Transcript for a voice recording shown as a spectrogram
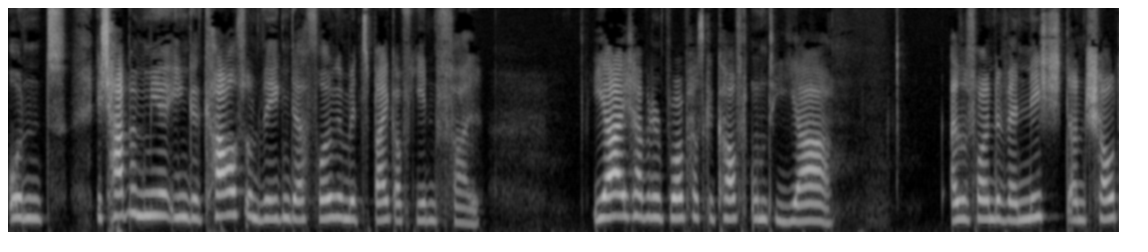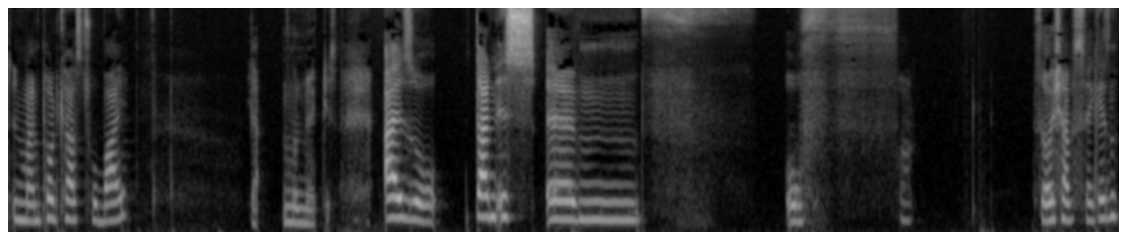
Und ich habe mir ihn gekauft und wegen der Folge mit Spike auf jeden Fall. Ja, ich habe den Brawl Pass gekauft und ja. Also Freunde, wenn nicht, dann schaut in meinem Podcast vorbei. Man merkt es. Also, dann ist, ähm, oh, fuck. So, ich habe es vergessen.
